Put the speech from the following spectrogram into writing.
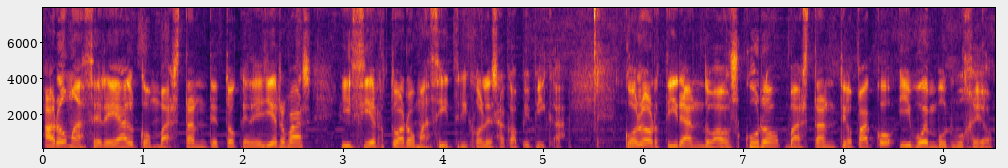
Aroma cereal con bastante toque de hierbas y cierto aroma cítrico le saca pipica. Color tirando a oscuro, bastante opaco y buen burbujeo.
